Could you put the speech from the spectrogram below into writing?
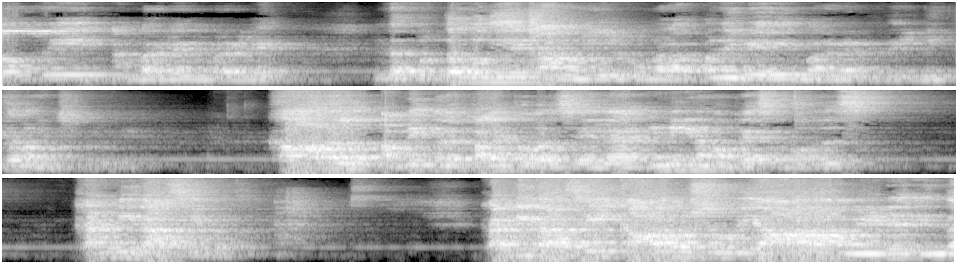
போற்றி. நண்பர்களே நண்பர்களே இந்த புத்த புதிய காணொலியில் உங்கள் அத்தனை பேரையும் வரவேற்பதில் மிக்க மகிழ்ச்சி கொள்கிறேன். காதல் அப்படிங்கிற தலைப்பு வரிசையில இன்னைக்கு நம்ம பேசும்போது கன்னி ராசியை ராசி ஆறாம் வீடு இந்த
